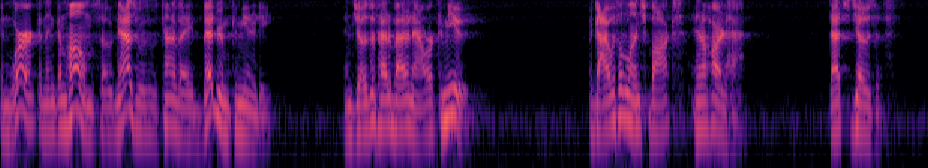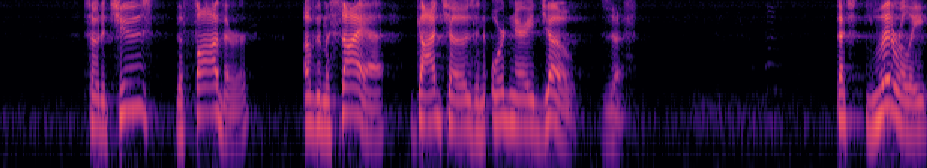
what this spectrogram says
and work and then come home. So Nazareth was kind of a bedroom community. And Joseph had about an hour commute. A guy with a lunchbox and a hard hat. That's Joseph. So to choose the father of the Messiah God chose an ordinary Joseph. That's literally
